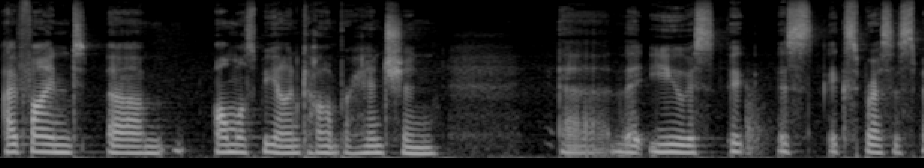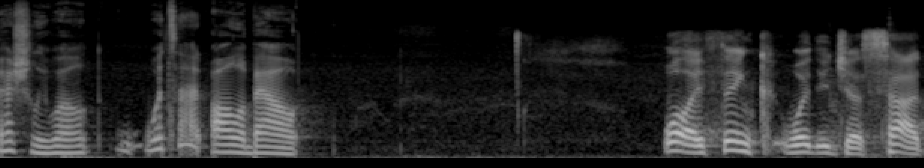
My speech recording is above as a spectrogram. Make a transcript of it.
I find um, almost beyond comprehension. Uh, that you es- express especially well. What's that all about? Well, I think what you just said,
